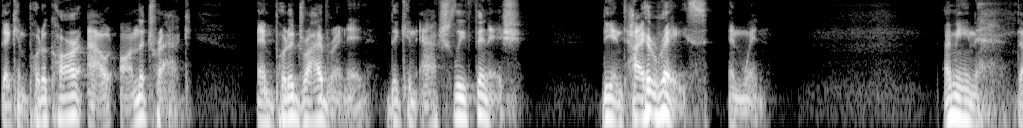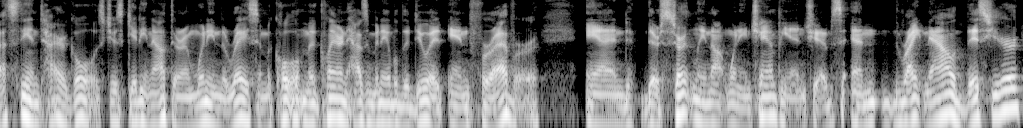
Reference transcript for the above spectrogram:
that can put a car out on the track and put a driver in it that can actually finish the entire race and win. I mean, that's the entire goal is just getting out there and winning the race. And McLaren hasn't been able to do it in forever and they're certainly not winning championships. And right now, this year,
